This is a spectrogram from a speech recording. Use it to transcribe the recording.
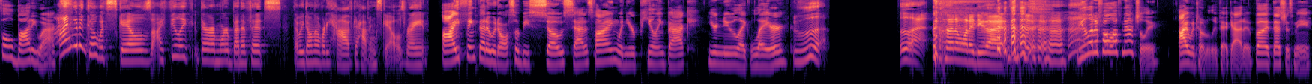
full body wax. I'm gonna go with scales. I feel like there are more benefits that we don't already have to having scales, right? I think that it would also be so satisfying when you're peeling back your new like layer. Ugh. Ugh. I don't want to do that. You let it fall off naturally. I would totally pick at it, but that's just me.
